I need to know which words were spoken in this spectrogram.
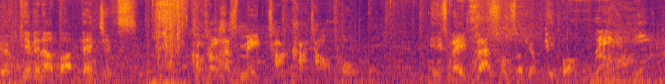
You have given up on vengeance. Kotal has made Tarkata whole. He's made vassals of your people. Round one!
